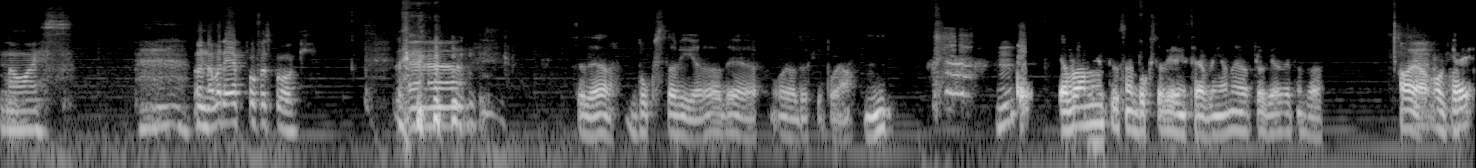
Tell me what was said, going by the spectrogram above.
Nice. Undrar vad det är på för språk. Eh, Så där. Bokstavera, det var jag duktig på, ja. Mm. Mm. Jag vann inte sådana bokstaveringstävlingar när jag pluggade, jag vet inte vad. Ah, ja, okej.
